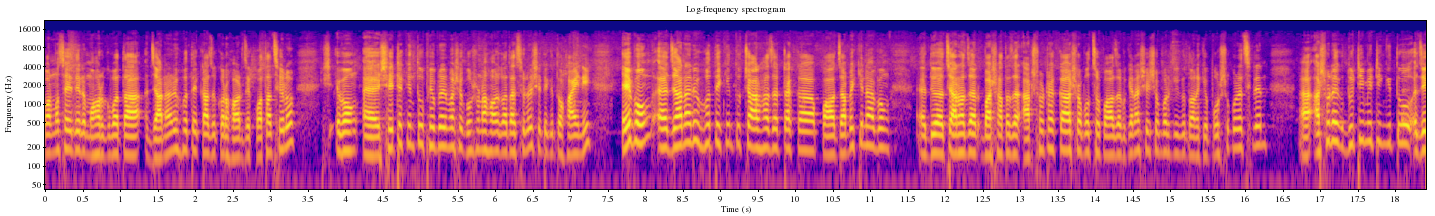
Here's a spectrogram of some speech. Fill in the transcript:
কর্মচারীদের মহার্ঘবতা জানুয়ারি হতে কার্যকর হওয়ার যে কথা ছিল, এবং সেটা কিন্তু ফেব্রুয়ারি মাসে ঘোষণা হওয়ার কথা ছিল, সেটা কিন্তু হয়নি। এবং জানুয়ারি হতে কিন্তু চার হাজার টাকা পাওয়া যাবে কিনা এবং চার হাজার বা সাত হাজার আটশো টাকা সর্বোচ্চ পাওয়া যাবে কিনা সেই সম্পর্কে কিন্তু অনেকে প্রশ্ন করেছিলেন। আসলে দুটি মিটিং কিন্তু যে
